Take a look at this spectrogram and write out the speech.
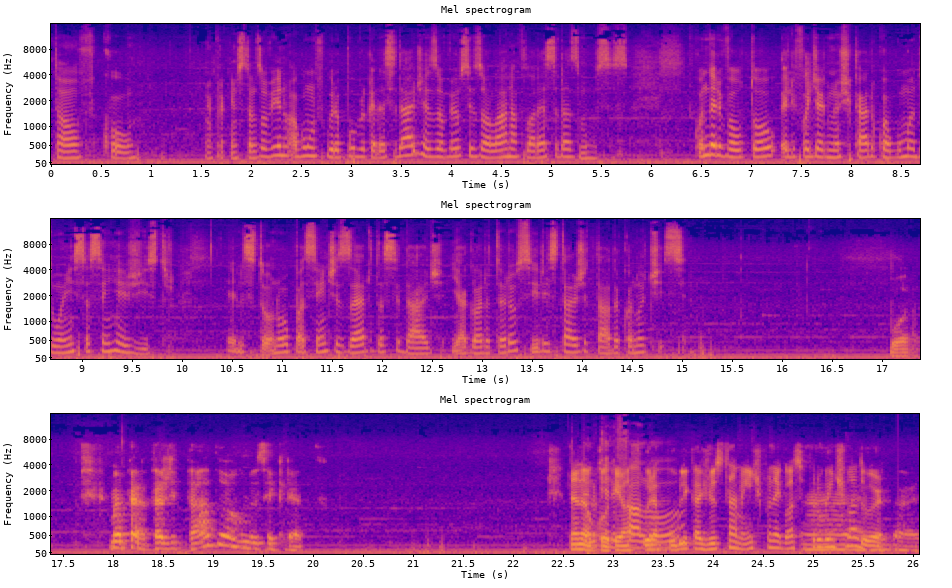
Então ficou. Para quem está nos ouvindo, alguma figura pública da cidade resolveu se isolar na Floresta das Moças. Quando ele voltou, ele foi diagnosticado com alguma doença sem registro. Ele se tornou o paciente zero da cidade e agora Terocíria está agitada com a notícia. Boa. Mas pera, tá agitado ou é algo meu secreto? Não, não, que coloquei uma figura falou- pública justamente pro negócio pro Ah, ventilador. É.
